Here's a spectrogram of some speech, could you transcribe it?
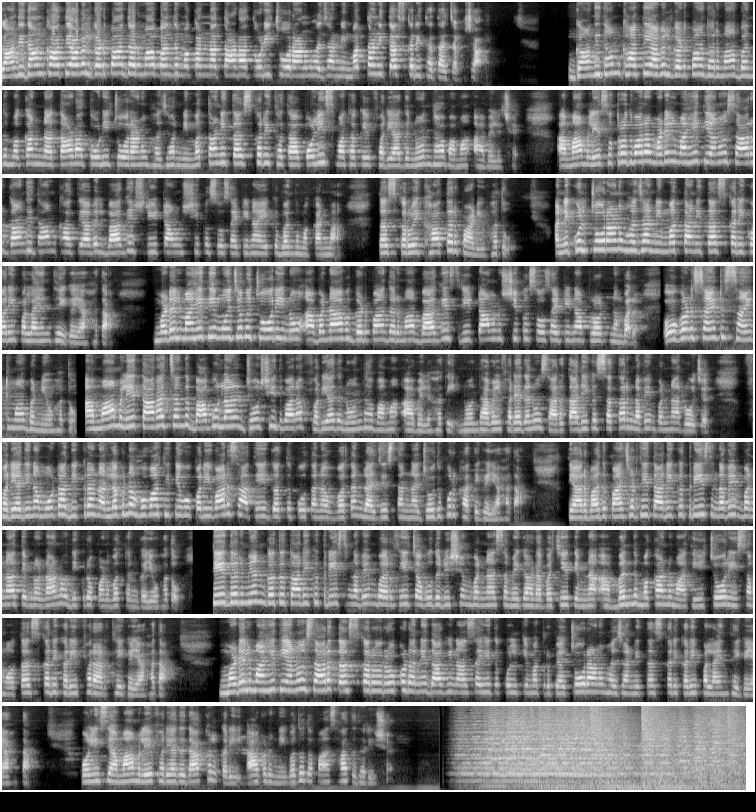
ગાંધીધામ ખાતે આવેલ ગડપાધરમાં બંધ મકાનના તાળા તોડી ચોરાણું હજારની મત્તાની તસ્કરી થતા ચકચાર. ગાંધીધામ ખાતે આવેલ ગડપાધરમાં બંધ મકાનના તાળા તોડી ચોરાણું હજારની મત્તાની તસ્કરી થતા પોલીસ મથકે ફરિયાદ નોંધાવવામાં આવેલ છે. આ મામલે સૂત્રો દ્વારા મળેલ માહિતી અનુસાર ગાંધીધામ ખાતે આવેલ બાગેશ્રી ટાઉનશીપ સોસાયટીના એક બંધ મકાનમાં તસ્કરોએ ખાતર પાડ્યું હતું. અને કુલ ચોરાણું હજારની મત્તાની તસ્કરી કરી પલાયન થઈ ગયા હતા. મળેલ માહિતી મુજબ ચોરીનો આ બનાવ ગડપાદરમાં બાગેશ્રી ટાઉનશીપ સોસાયટીના પ્લોટ નંબર ઓગણસાઠ સાઠમાં બન્યો હતો. આ મામલે તારાચંદ બાબુલાલ જોશી દ્વારા ફરિયાદ નોંધાવવામાં આવેલ હતી. નોંધાવેલ ફરિયાદ અનુસાર તારીખ સત્તર નવેમ્બરના રોજ ફરિયાદીના મોટા દીકરાના લગ્ન હોવાથી તેઓ પરિવાર સાથે ગત પોતાના વતન રાજસ્થાનના જોધપુર ખાતે ગયા હતા. ત્યારબાદ પાછળથી તારીખ ત્રીસ નવેમ્બરના તેમનો નાનો દીકરો પણ વતન ગયો હતો. તે દરમિયાન ગત તારીખ ત્રીસ નવેમ્બરથી ચૌદ ડિસેમ્બરના સમયગાળા વચ્ચે તેમના આ બંધ મકાનમાંથી ચોરી, સમો, તસ્કરી કરી ફરાર થઈ ગયા હતા. મળેલ માહિતી અનુસાર તસ્કરો રોકડ અને દાગીના સહિત કુલ કિંમત રૂપિયા ચોરાણું હજારની તસ્કરી કરી પલાયન થઈ ગયા હતા. પોલીસે આ મામલે ફરિયાદ દાખલ કરી આગળની વધુ તપાસ હાથ ધરી છે.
